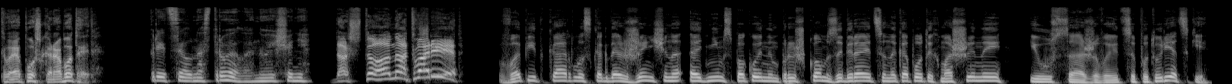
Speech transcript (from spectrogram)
Твоя пушка работает?» Прицел настроила, но еще не... «Да что она творит?» Вопит Карлос, когда женщина одним спокойным прыжком забирается на капот их машины и усаживается по-турецки.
